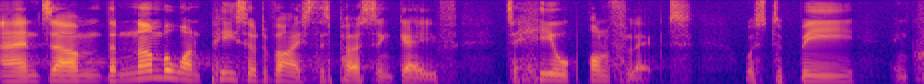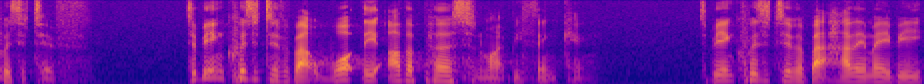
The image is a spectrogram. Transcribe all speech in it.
And um, the number one piece of advice this person gave to heal conflict was to be inquisitive. To be inquisitive about what the other person might be thinking. To be inquisitive about how they may be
